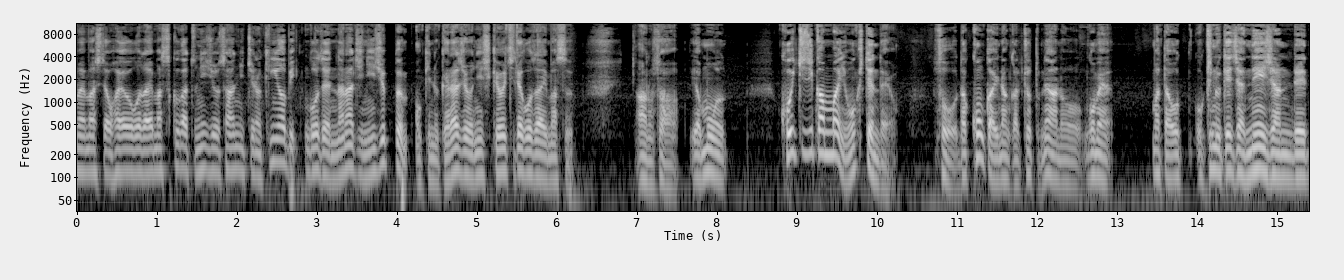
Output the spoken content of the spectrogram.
めましておはようございます。9月23日の金曜日、午前7時20分、起き抜けラジオ西京一でございます。あのさ、いやもう、小1時間前に起きてんだよ。そう。だ今回なんかちょっとね、あの、ごめん。また起き抜けじゃねえじゃんレ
